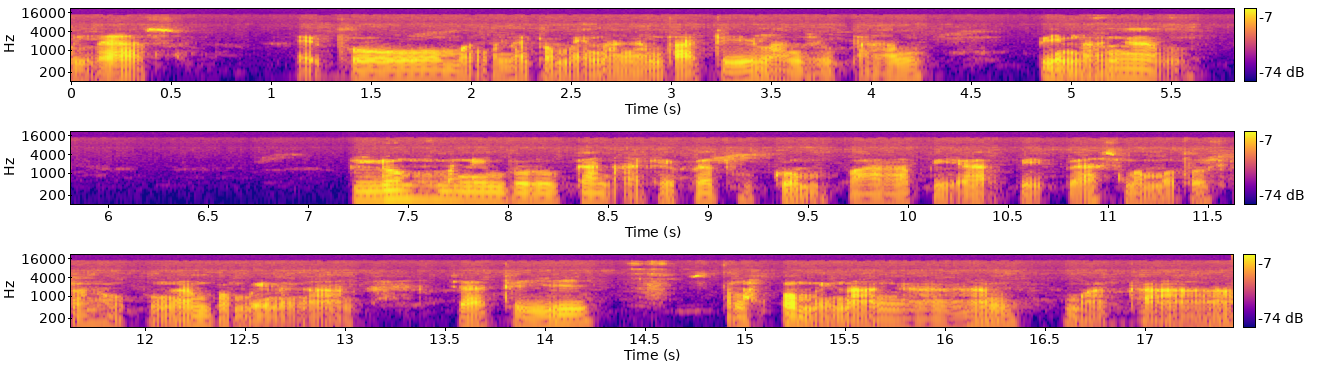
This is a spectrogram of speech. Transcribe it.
13 itu mengenai pemenangan tadi lanjutan pinangan. Belum menimbulkan akibat hukum para pihak bebas memutuskan hubungan pemenangan. Jadi setelah pemenangan maka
